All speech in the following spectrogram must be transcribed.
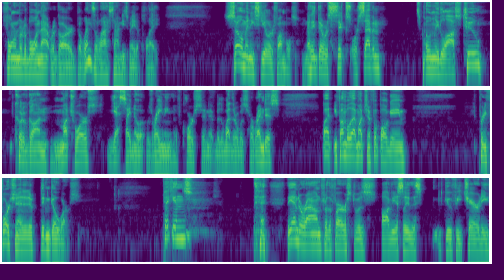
formidable in that regard. But when's the last time he's made a play? So many Steeler fumbles. I think there was six or seven. Only lost two. Could have gone much worse. Yes, I know it was raining, of course, and it, the weather was horrendous. But you fumble that much in a football game. Pretty fortunate it didn't go worse. Pickens, the end around for the first was obviously this goofy charity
